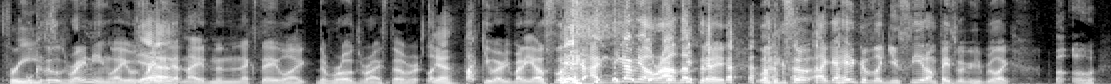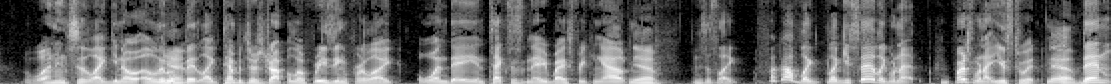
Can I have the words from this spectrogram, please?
freeze. because it was raining. Like it was Yeah. raining that night, and then the next day, like the roads were iced over. Like, Yeah. fuck you, everybody else. Like, Yeah. I, you got me all riled up today. Like, so like I hate it because like you see it on Facebook, and people are like, uh oh. One inch of like you know a little Yeah. bit like temperatures drop below freezing for like one day in Texas and everybody's freaking out. yeah, And it's just like fuck off. Like like you said, like we're not first we're not used to it. yeah, Then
